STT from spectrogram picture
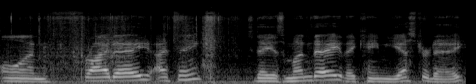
on Friday, I think. Today is Monday. They came yesterday.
